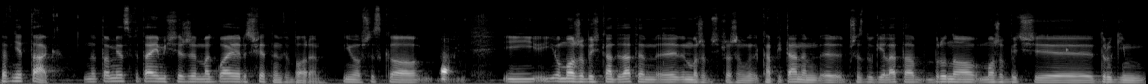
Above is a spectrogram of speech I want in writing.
Pewnie tak. Natomiast wydaje mi się, że Maguire jest świetnym wyborem. Mimo wszystko i, i może być kandydatem, y, może być, przepraszam, kapitanem y, przez długie lata. Bruno może być y, drugim,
